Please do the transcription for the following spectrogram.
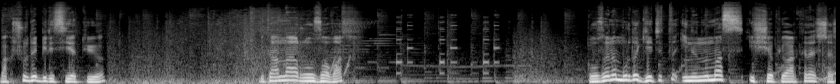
Bak şurada birisi yatıyor. Bir tane daha Rosa var. Rosa'nın burada gadget'ı inanılmaz iş yapıyor arkadaşlar.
